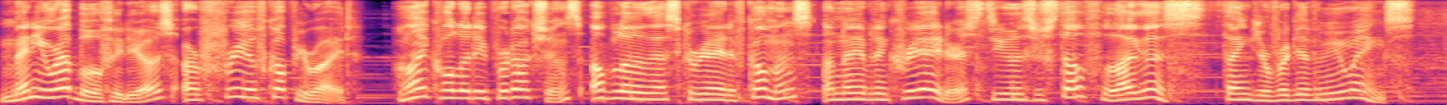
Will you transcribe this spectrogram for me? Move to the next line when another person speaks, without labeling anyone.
Many Red Bull videos are free of copyright. High quality productions uploaded as Creative Commons, enabling creators to use your stuff like this. Thank you for giving me wings.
